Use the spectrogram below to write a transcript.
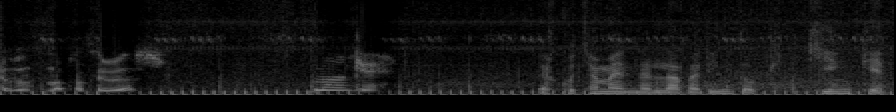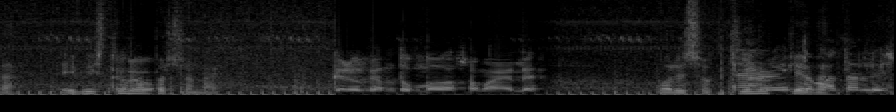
¿Lo recibes? ¿Qué? Escúchame, en el laberinto, ¿qui- ¿quién queda? He visto una Creo- persona. Creo que han tumbado a Samael, eh. Por eso, ¿quién queda? matarles.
